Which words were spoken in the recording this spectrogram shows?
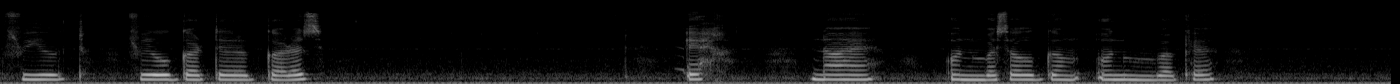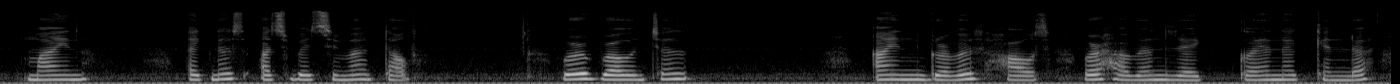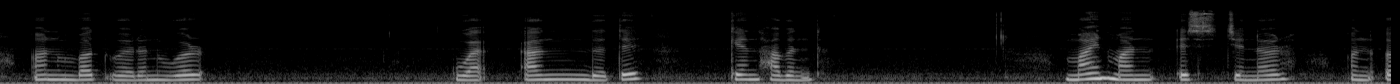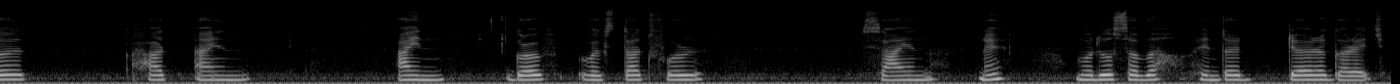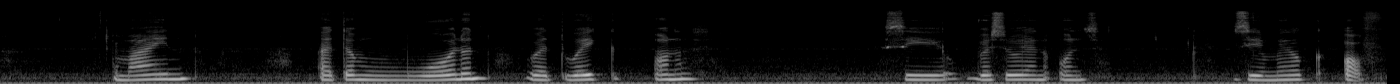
veel, veel garters. Ich na een beselgem unbeke mijn Agnes als bezima tauf. We bouwden een groot huis. We hebben ze kleine kinderen en bad werden we we aan de kind hebben. Mijn man is jener hat ein, ein Grab für seine Modulsabach hinter der Garage. Mein altem Wohnen wird weg und sie besuchen uns. Sie milk off.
